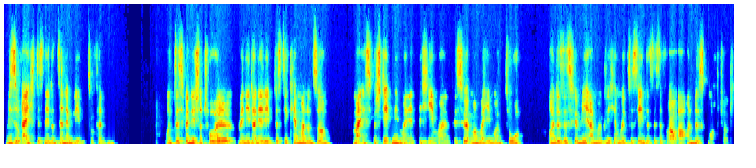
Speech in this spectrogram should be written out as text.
Wieso reicht es nicht, einen Sinn im Leben zu finden? Und das finde ich schon toll, wenn ich dann erlebe, dass die kommen und sagen, man, es versteht mal endlich jemand, es hört mir mal jemand zu. Und es ist für mich auch möglich, einmal zu sehen, dass es eine Frau auch anders gemacht hat.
